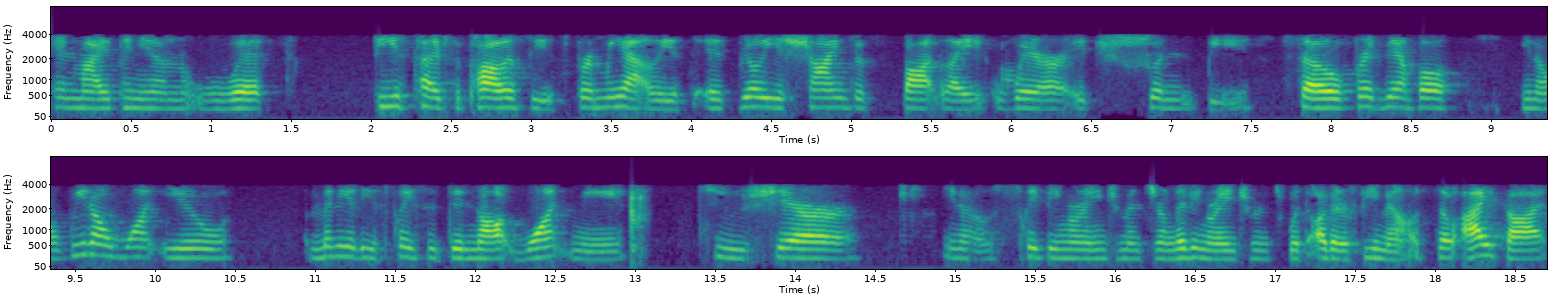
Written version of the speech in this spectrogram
in my opinion with these types of policies, for me at least, it really shines a spotlight where it shouldn't be. So, for example, you know, we don't want you, many of these places did not want me to share, you know, sleeping arrangements or living arrangements with other females. So I thought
